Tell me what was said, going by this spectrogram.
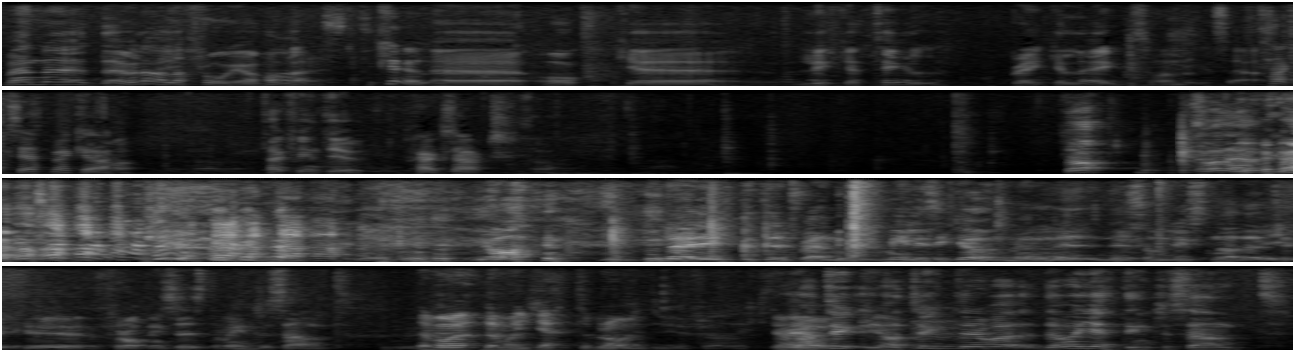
men eh, det är väl alla frågor jag har. Kul! Eh, och eh, lycka till. Break a leg som man brukar säga. Tack så jättemycket. Ja. Tack för intervjun. Självklart. Så, det var den. ja, där gick det typ en millisekund. Men ni, ni som lyssnade tycker ju förhoppningsvis det var intressant. Det var, det var en jättebra intervju Fredrik. Ja, jag, tyck, jag tyckte det var, det var jätteintressant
